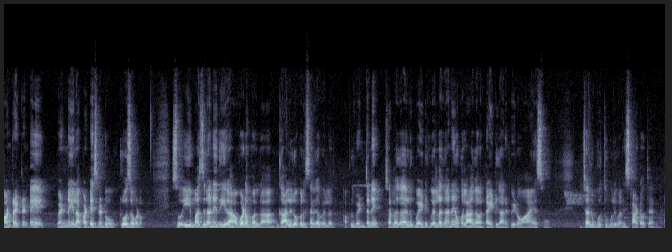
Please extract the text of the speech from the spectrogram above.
కాంట్రాక్ట్ అంటే వెంటనే ఇలా పట్టేసినట్టు క్లోజ్ అవ్వడం. సో ఈ మజిల్ అనేది ఇలా అవ్వడం వల్ల గాలి లోపలికి సరిగా వెళ్ళదు. అప్పుడు వెంటనే చల్లగాలి బయటకు వెళ్ళగానే ఒకలాగా టైట్గా అనిపించడం ఆయాసం జలుబు తుమ్ములు ఇవన్నీ స్టార్ట్ అవుతాయి అన్నమాట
